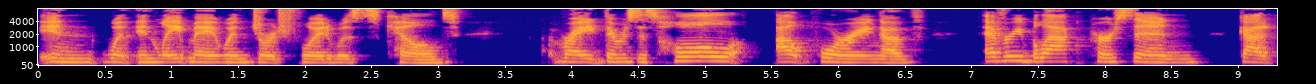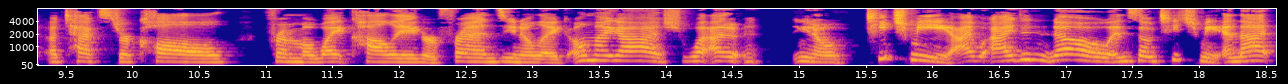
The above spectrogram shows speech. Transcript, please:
in when in late May when George Floyd was killed, right? There was this whole outpouring of every black person got a text or call from a white colleague or friends, you know, like, oh my gosh, what I, you know, teach me. I, I didn't know. And so teach me. And that,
